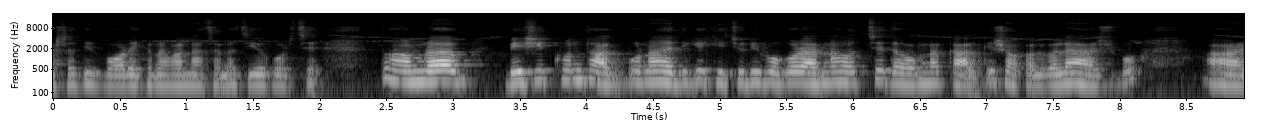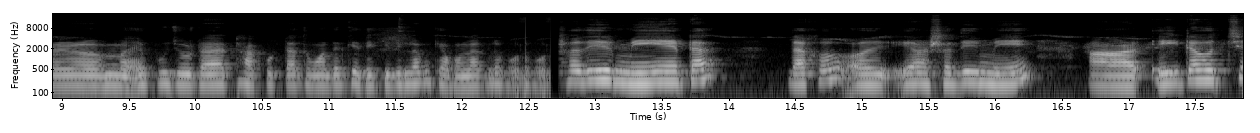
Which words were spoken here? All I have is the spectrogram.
আশাদির বর এখানে আবার নাচানাচিও করছে। তো আমরা বেশিক্ষণ থাকব না। এদিকে খিচুড়ি ভোগও রান্না হচ্ছে। তো আমরা কালকে সকালবেলায় আসব। আর পুজোটা, ঠাকুরটা তোমাদেরকে দেখিয়ে দিলাম। কেমন লাগল বলো বলো। আশাদির মেয়ে এটা দেখো, ওই এ আশাদির মেয়ে। আর এইটা হচ্ছে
